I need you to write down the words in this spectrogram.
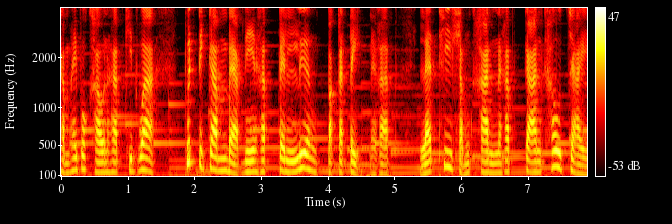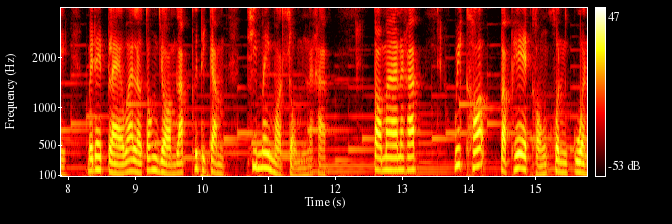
ทำให้พวกเขานะครับ คิดว่าพฤติกรรมแบบนี้นะครับเป็นเรื่องปกตินะครับ และที่สำคัญนะครับ การเข้าใจไม่ได้แปลว่าเราต้องยอมรับพฤติกรรมที่ไม่เหมาะสมนะครับ ต่อมานะครับ วิเคราะห์ ประเภทของคนกวน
